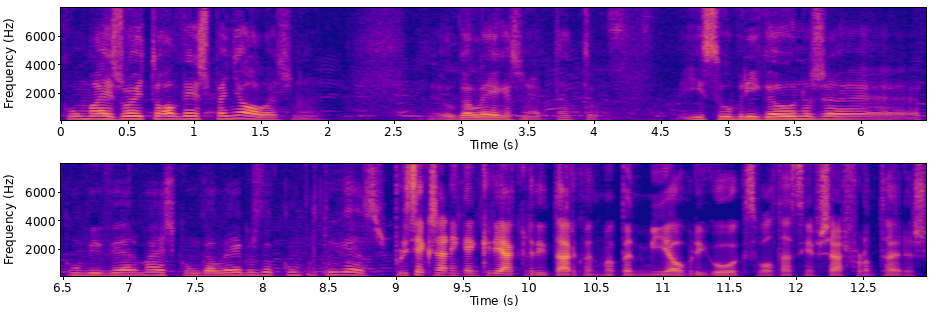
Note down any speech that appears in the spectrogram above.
com mais oito aldeias espanholas, não é? Galegas, não é? Portanto, isso obrigou-nos a, conviver mais com galegos do que com portugueses. Por isso é que já ninguém queria acreditar quando uma pandemia obrigou a que se voltassem a fechar fronteiras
